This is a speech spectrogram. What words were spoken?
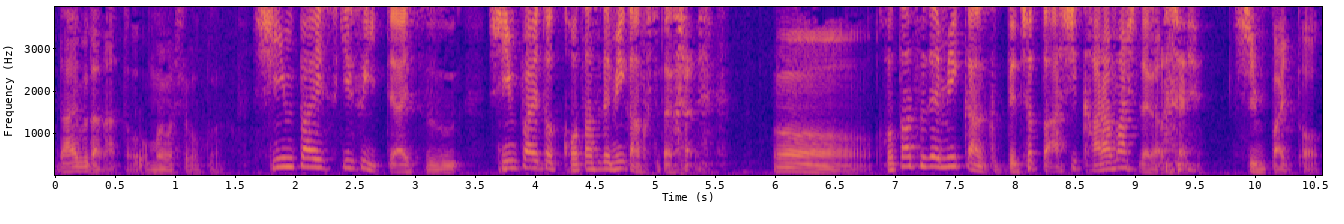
だいぶだなと思いました、僕は。心配好きすぎてあいつ、心配とこたつでみかん食ってたからね。うん。こたつでみかん食ってちょっと足絡ましてたからね。心配と。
